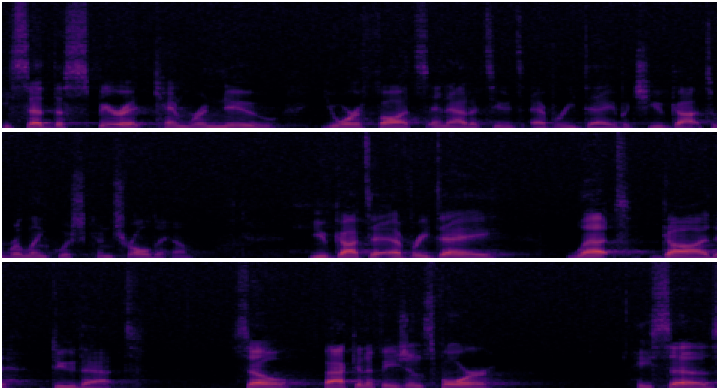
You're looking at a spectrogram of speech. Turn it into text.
He said the Spirit can renew your thoughts and attitudes every day, but you've got to relinquish control to Him. You've got to every day let God do that. So, back in Ephesians 4, he says,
